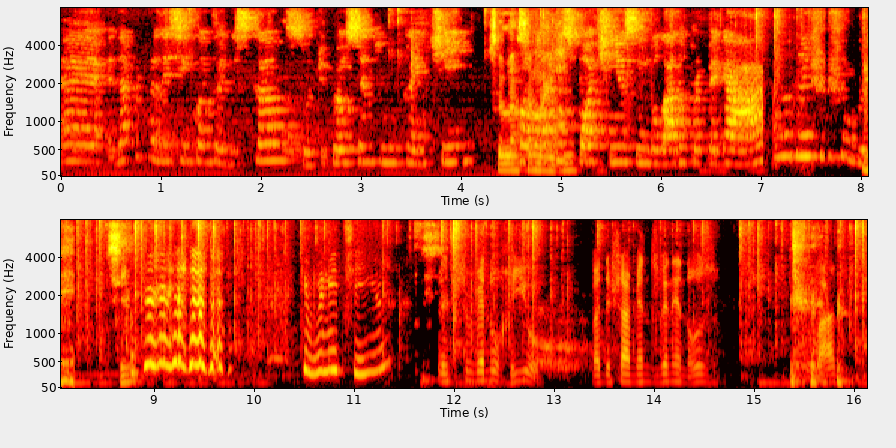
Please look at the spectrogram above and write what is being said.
É, dá pra fazer isso enquanto eu descanso? Tipo, eu sento no cantinho, Você lança coloco magia. os potinhos assim do lado pra pegar água e eu deixo chover. Sim. Que bonitinho. Se chover no rio, vai deixar menos venenoso. O lago.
